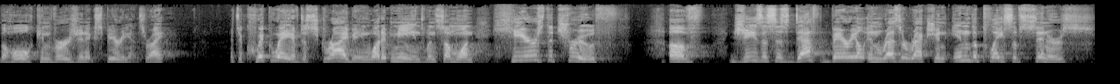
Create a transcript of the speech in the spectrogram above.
the whole conversion experience, right? It's a quick way of describing what it means when someone hears the truth of Jesus' death, burial, and resurrection in the place of sinners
